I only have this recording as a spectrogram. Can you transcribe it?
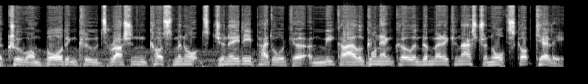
The crew on board includes Russian cosmonauts Gennady Padalka and Mikhail Kornienko and American astronaut Scott Kelly.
